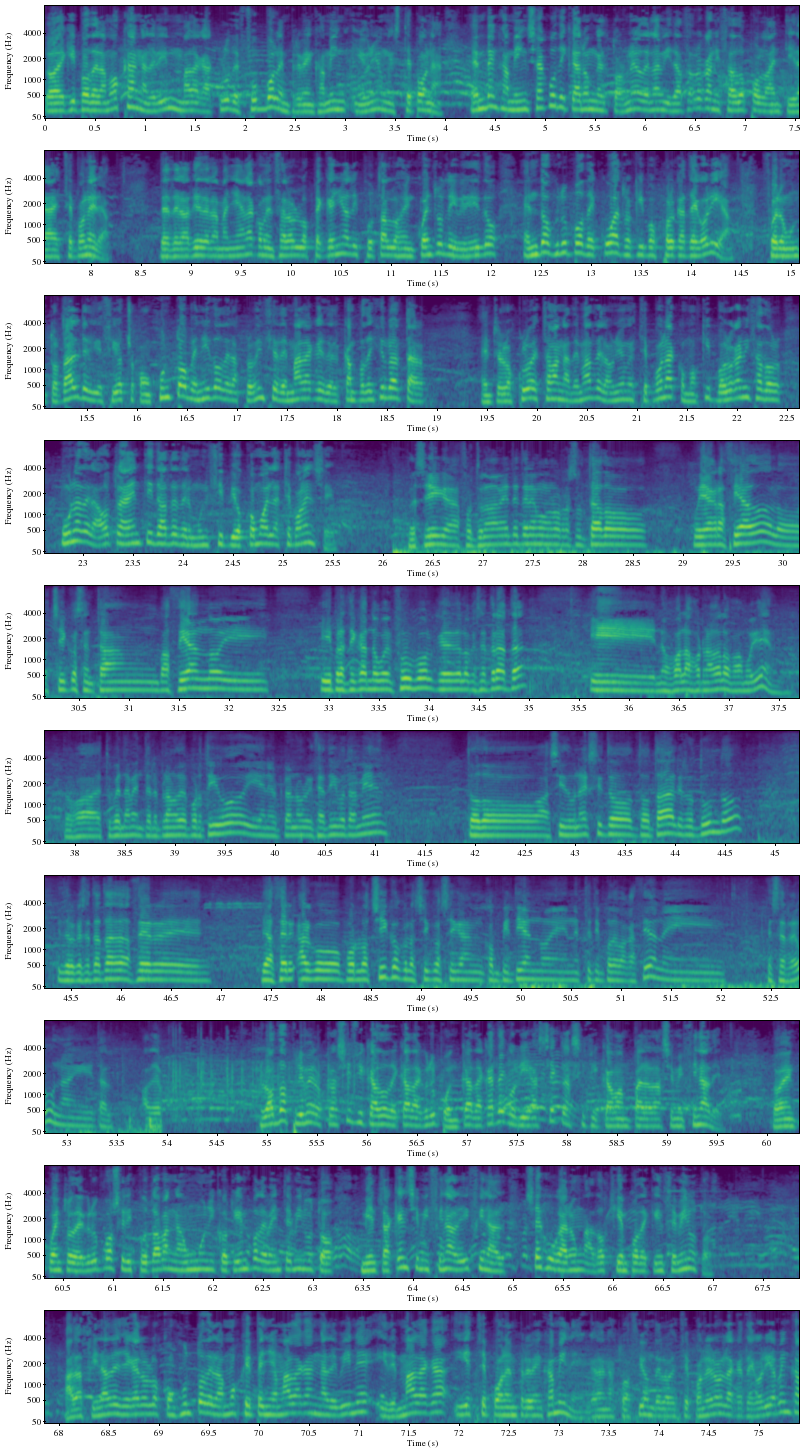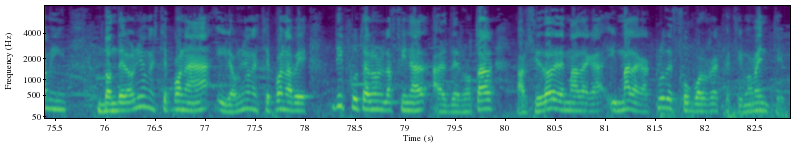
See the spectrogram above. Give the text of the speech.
Los equipos de la Mosca en Alevín, Málaga Club de Fútbol en Prebenjamín y Unión Estepona en Benjamín se adjudicaron el torneo de Navidad organizado por la entidad esteponera. Desde las 10 de la mañana comenzaron los pequeños a disputar los encuentros divididos en dos grupos de cuatro equipos por categoría. Fueron un total de 18 conjuntos venidos de las provincias de Málaga y del campo de Gibraltar. Entre los clubes estaban además de la Unión Estepona como equipo organizador una de las otras entidades del municipio como es la Esteponense. Pues sí, afortunadamente tenemos unos resultados muy agraciados, los chicos se están vaciando y, practicando buen fútbol, que es de lo que se trata, y nos va la jornada, nos va muy bien, nos va estupendamente en el plano deportivo y en el plano organizativo también. Todo ha sido un éxito total y rotundo y de lo que se trata es de hacer, eh, de hacer algo por los chicos, que los chicos sigan compitiendo en este tipo de vacaciones y que se reúnan y tal. Los dos primeros clasificados de cada grupo en cada categoría se clasificaban para las semifinales. Los encuentros de grupos se disputaban a un único tiempo de 20 minutos, mientras que en semifinales y final se jugaron a dos tiempos de 15 minutos. A las finales llegaron los conjuntos de la Mosca y Peña Málaga en Alevines y de Málaga y Estepona en Prebenjamines. Gran actuación de los esteponeros en la categoría Benjamín, donde la Unión Estepona A y la Unión Estepona B disputaron la final al derrotar al Ciudad de Málaga y Málaga Club de Fútbol respectivamente.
